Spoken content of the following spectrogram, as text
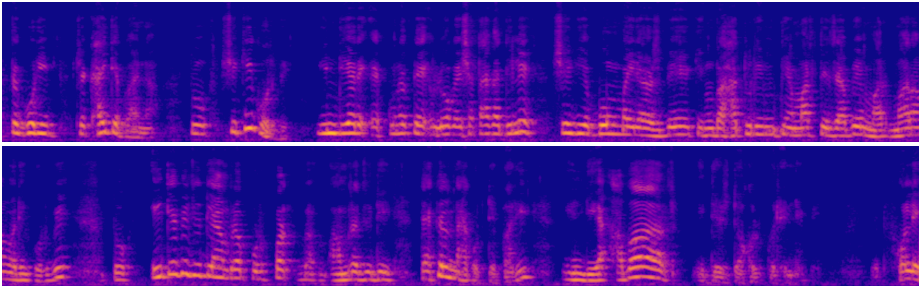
একটা গরিব সে খাইতে পায় না, তো সে কী করবে? ইন্ডিয়ার কোনো একটা লোক এসে টাকা দিলে সে গিয়ে বোম মাইরে আসবে কিংবা হাতুড়ি দিয়ে মারতে যাবে মারামারি করবে। তো এইটাকে যদি আমরা আমরা যদি ট্যাকেল না করতে পারি, ইন্ডিয়া আবার এই দেশ দখল করে নেবে। ফলে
